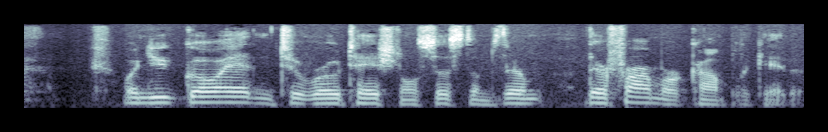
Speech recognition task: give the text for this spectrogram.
when you go ahead into rotational systems, they're they're far more complicated,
